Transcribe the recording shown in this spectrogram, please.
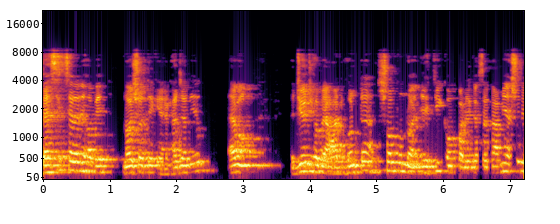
বেসিক স্যালারি হবে নয়শো থেকে এক হাজার এবং ডিউটি হবে আট ঘণ্টা। সম্পূর্ণ একই কোম্পানির কাছে। আমি আসলে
